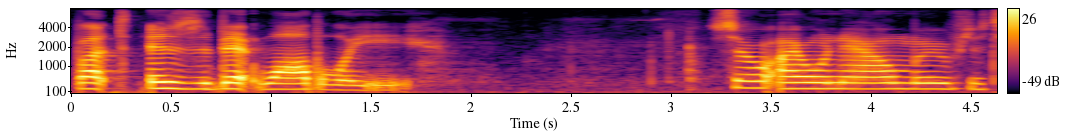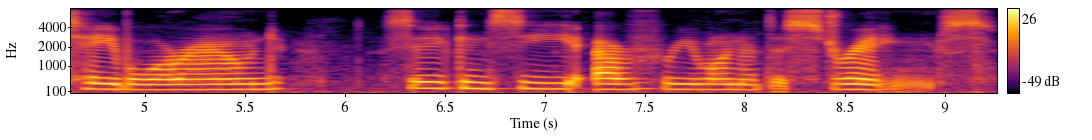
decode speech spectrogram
but it is a bit wobbly. So I will now move the table around so you can see every one of the strings.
